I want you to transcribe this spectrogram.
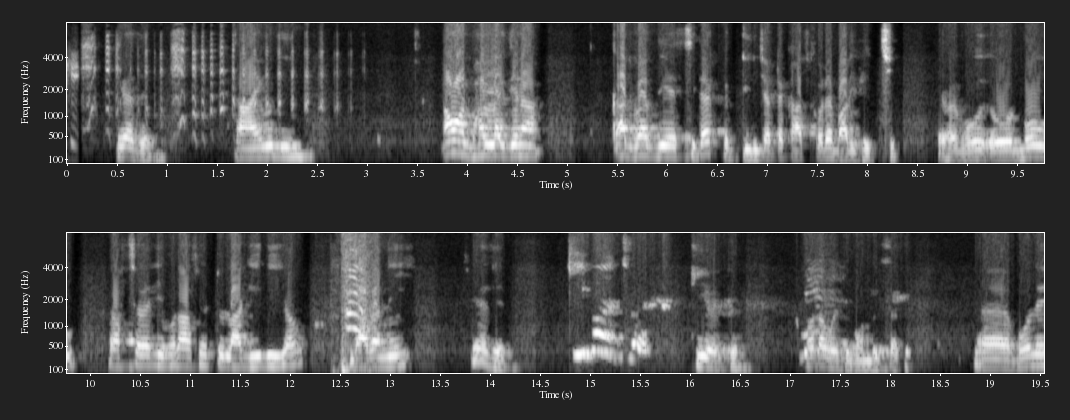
কি? ঠিক আছে? তা আমি বলি আমার ভালো লাগছে না। কাজ বাজ দিয়ে এসছি দেখ তিন চারটা কাজ করে বাড়ি ফিরছি। এবার বউ ওর বউ রাস্তা দাঁড়িয়ে বলে আসো একটু লাগিয়ে দিয়ে যাও দাদা নেই। ঠিক আছে? কি বলছো? কি হয়েছে? কথা বলছি বন্ধুর সাথে। বলে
